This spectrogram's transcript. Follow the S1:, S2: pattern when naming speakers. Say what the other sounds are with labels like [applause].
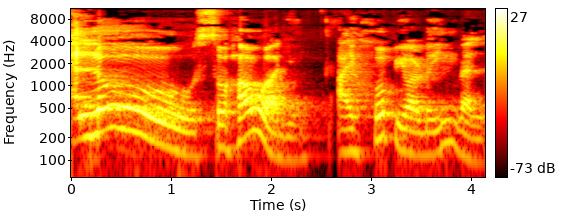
S1: Hello, so how are you? I hope you are doing well.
